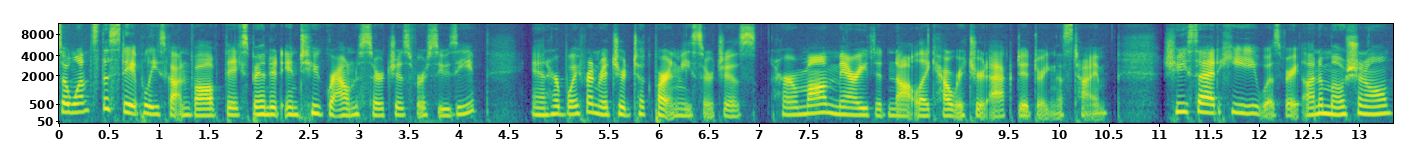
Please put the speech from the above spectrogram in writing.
so once the state police got involved they expanded into ground searches for susie and her boyfriend richard took part in these searches her mom mary did not like how richard acted during this time she said he was very unemotional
